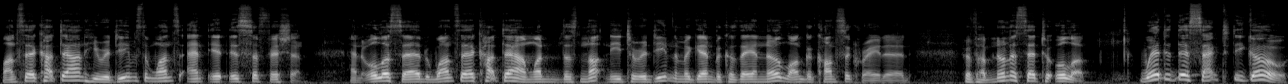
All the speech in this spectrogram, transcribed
Once they are cut down, he redeems them once, and it is sufficient. And Ulla said, Once they are cut down, one does not need to redeem them again because they are no longer consecrated. Rav Hamnuna said to Ulla, Where did their sanctity go?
